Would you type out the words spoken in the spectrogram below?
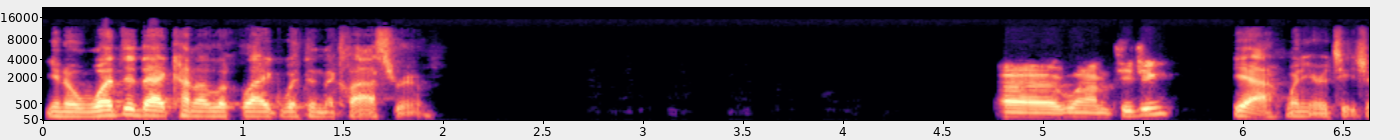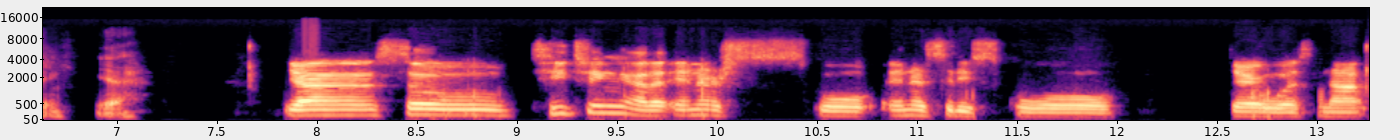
You know what did that kind of look like within the classroom? Uh, when I'm teaching. Yeah, when you're teaching. Yeah. Yeah. So teaching at an inner school, inner city school, there was not.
